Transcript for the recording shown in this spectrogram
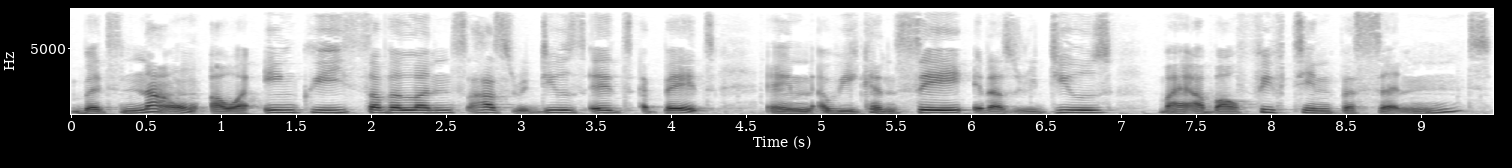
but now our increased surveillance has reduced it a bit and we can say it has reduced by about 15%.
